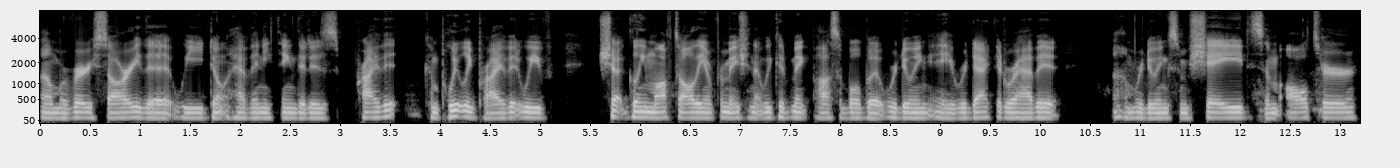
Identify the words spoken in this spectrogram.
Um, we're very sorry that we don't have anything that is private, completely private. We've shut Gleam off to all the information that we could make possible, but we're doing a redacted rabbit. Um, we're doing some shade, some altar,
